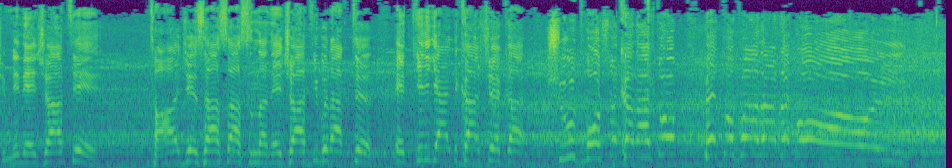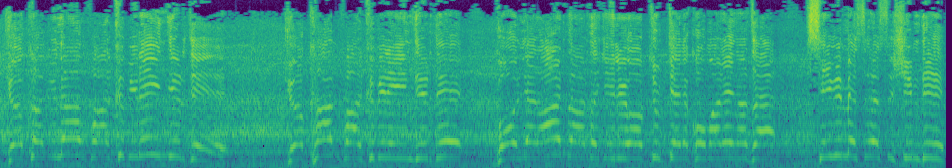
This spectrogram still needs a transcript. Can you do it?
Şimdi Necati. Taha ceza sahasında Necati bıraktı. Etkili geldi karşıya. Şut boşta kalan top ve top ağlarda gol. Gökhan Ünal farkı bire indirdi. Gökhan farkı bire indirdi. Goller ard arda geliyor Türk Telekom Arena'da. Sevinme sırası şimdi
